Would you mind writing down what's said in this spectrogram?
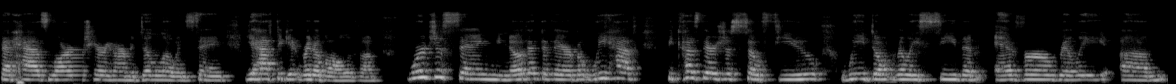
that has large hairy armadillo and saying you have to get rid of all of them. We're just saying we know that they're there, but we have because there's just so few, we don't really see them ever really um,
